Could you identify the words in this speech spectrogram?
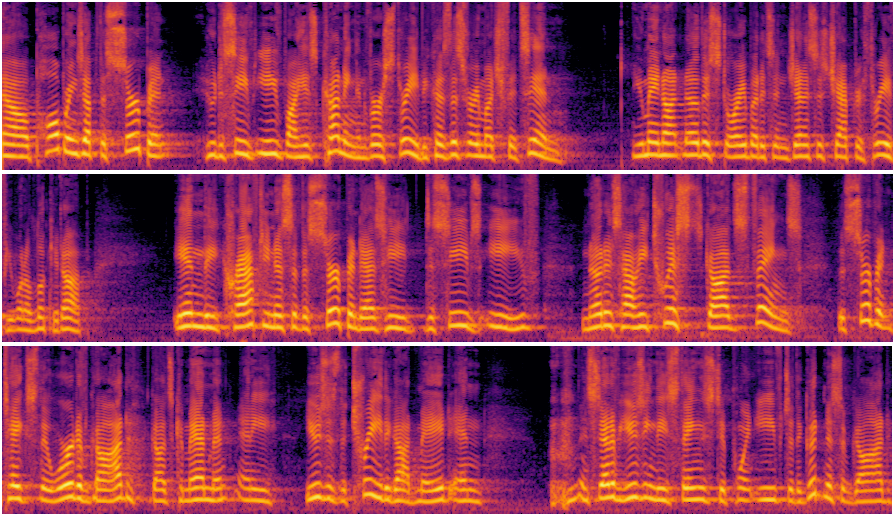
Now, Paul brings up the serpent who deceived Eve by his cunning in verse 3 because this very much fits in. You may not know this story, but it's in Genesis chapter 3 if you want to look it up. In the craftiness of the serpent as he deceives Eve, notice how he twists God's things. The serpent takes the word of God, God's commandment, and he uses the tree that God made. And instead of using these things to point Eve to the goodness of God,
